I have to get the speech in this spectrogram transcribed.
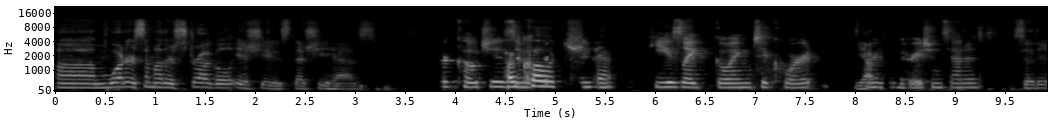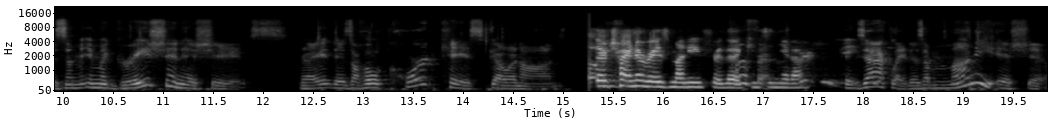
um what are some other struggle issues that she has Her coach is Her immigration. coach. Yeah. He's like going to court for his immigration status. so there's some immigration issues right there's a whole court case going on They're trying to raise money for the Perfect. quinceañera. Exactly. There's a money issue.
